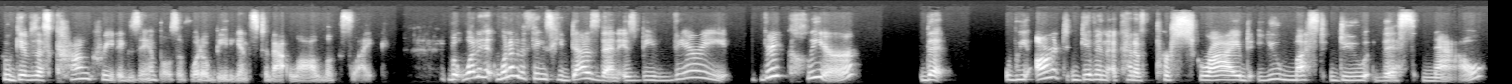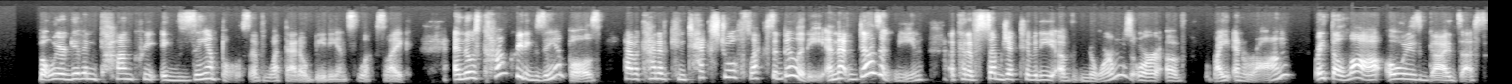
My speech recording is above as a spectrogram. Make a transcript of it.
who gives us concrete examples of what obedience to that law looks like but what one of the things he does then is be very very clear that we aren't given a kind of prescribed you must do this now but we're given concrete examples of what that obedience looks like. And those concrete examples have a kind of contextual flexibility and that doesn't mean a kind of subjectivity of norms or of right and wrong right? The law always guides us.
